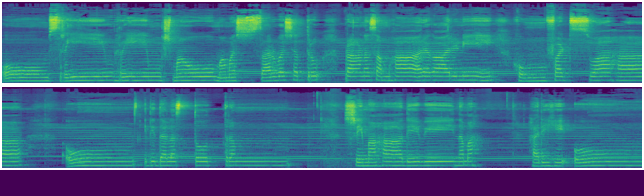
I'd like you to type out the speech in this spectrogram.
ഓം ശ്രീം ഹ്രീം ക്ഷ്മൗ മമ സർവശത്രു പ്രാണസംഹാരകാരിണി. ഹും ഫട്ട് സ്വാഹ. ഓം ഇതി ദളസ്തോത്രം ശ്രീമഹാദേവ്യൈ നമ. ഹരി ഓം.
